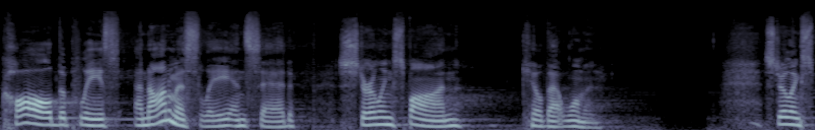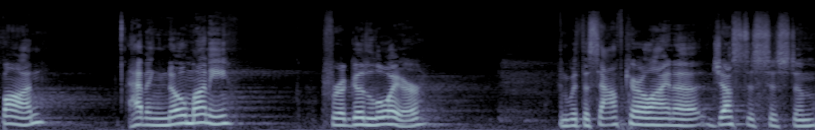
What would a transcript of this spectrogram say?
called the police anonymously and said, Sterling Spann killed that woman. Sterling Spann, having no money for a good lawyer, and with the South Carolina justice system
